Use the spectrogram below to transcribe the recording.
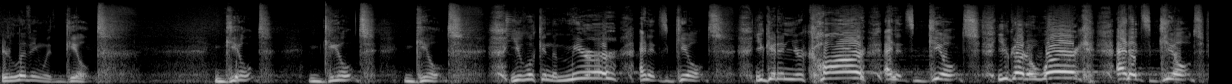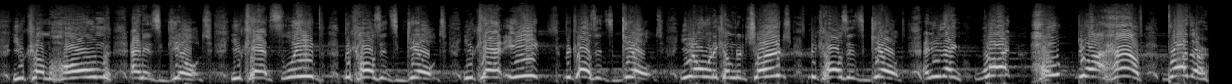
You're living with guilt. Guilt, guilt, guilt. You look in the mirror and it's guilt. You get in your car and it's guilt. You go to work and it's guilt. You come home and it's guilt. You can't sleep because it's guilt. You can't eat because it's guilt. You don't want to come to church because it's guilt. And you think, what hope do I have? Brother,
